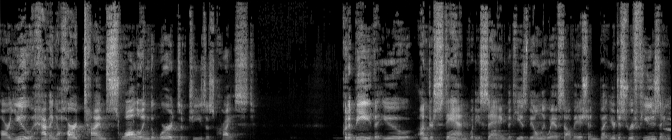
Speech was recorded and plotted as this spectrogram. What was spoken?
are you having a hard time swallowing the words of Jesus Christ? Could it be that you understand what he's saying, that he is the only way of salvation, but you're just refusing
